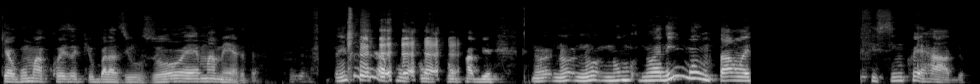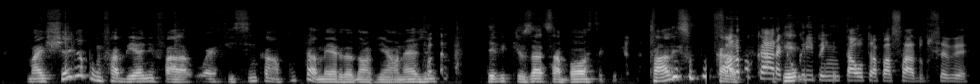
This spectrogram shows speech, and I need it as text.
Que alguma coisa que o Brasil usou é uma merda. Tenta chegar com, com, com o Fabiano. Não, não, não, não é nem montar um F5 errado, mas chega para um Fabiano e fala: o F5 é uma puta merda no avião, né? A gente teve que usar essa bosta aqui. Fala isso pro cara. Fala pro cara que o Gripen tá ultrapassado pra você ver.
